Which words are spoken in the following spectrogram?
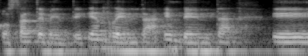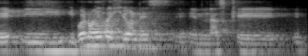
constantemente en renta, en venta, eh, y, bueno, hay regiones en las que,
